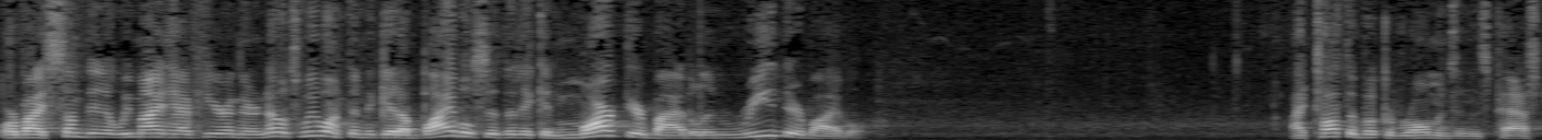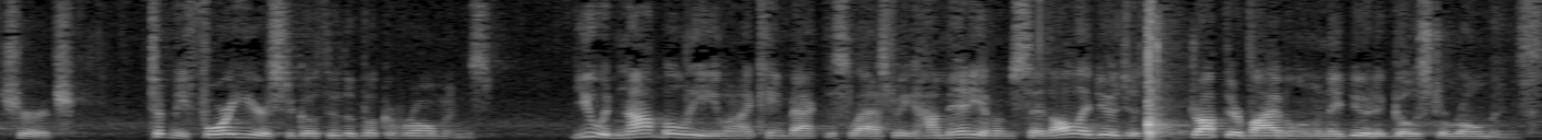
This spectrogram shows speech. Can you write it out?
or by something that we might have here in their notes. We want them to get a Bible so that they can mark their Bible and read their Bible. I taught the book of Romans in this past church. It took me four years to go through the book of Romans. You would not believe when I came back this last week how many of them said all they do is just drop their Bible, and when they do it, it goes to Romans.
